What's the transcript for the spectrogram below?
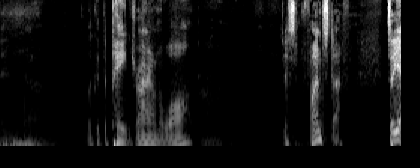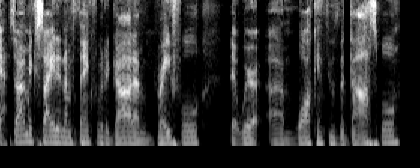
and um, look at the paint dry on the wall. Um, just fun stuff. So yeah, so I'm excited. I'm thankful to God. I'm grateful that we're um, walking through the gospel,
